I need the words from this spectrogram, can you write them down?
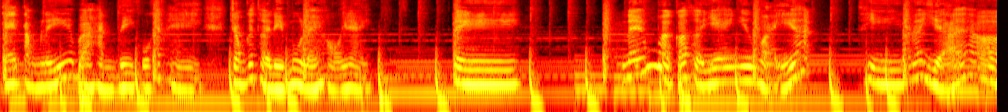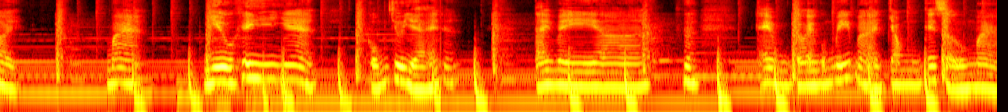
cái tâm lý và hành vi của khách hàng trong cái thời điểm mùa lễ hội này. Thì nếu mà có thời gian như vậy á thì nó dễ thôi. Mà nhiều khi nha cũng chưa dễ nữa. Tại vì uh, em tụi em cũng biết mà trong cái sự mà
